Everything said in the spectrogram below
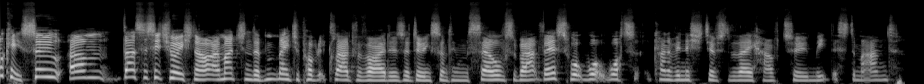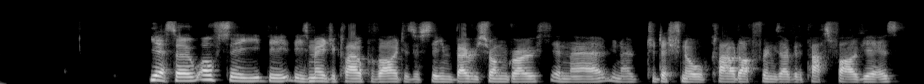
Okay, so um, that's the situation. I imagine the major public cloud providers are doing something themselves about this. What what what kind of initiatives do they have to meet this demand? Yeah, so obviously the, these major cloud providers have seen very strong growth in their you know traditional cloud offerings over the past five years.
